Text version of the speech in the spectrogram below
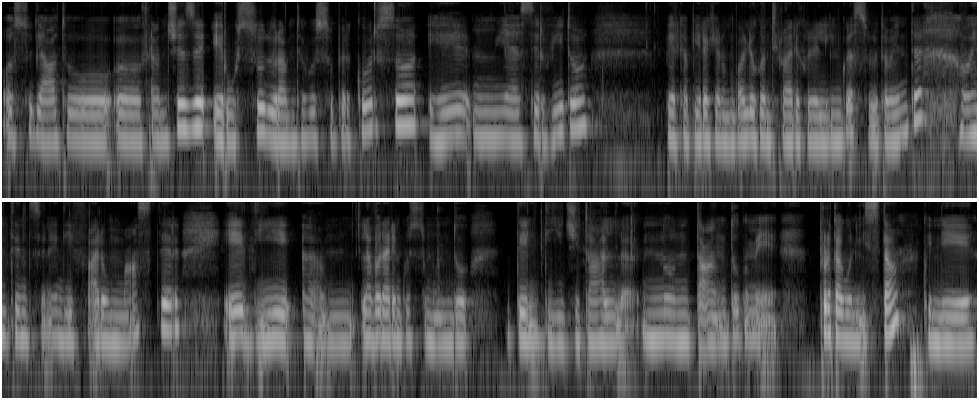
Ho studiato uh, francese e russo durante questo percorso e mi è servito per capire che non voglio continuare con le lingue assolutamente, ho intenzione di fare un master e di um, lavorare in questo mondo del digital, non tanto come protagonista, quindi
